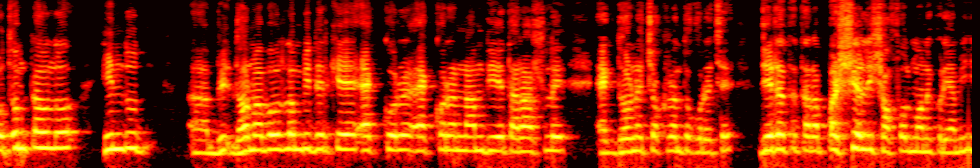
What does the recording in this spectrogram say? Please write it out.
প্রথমটা হলো হিন্দু ধর্মাবলম্বীদেরকে এক করে, এক করার নাম দিয়ে তারা আসলে এক ধরনের চক্রান্ত করেছে, যেটাতে তারা পার্শিয়ালি সফল মনে করি আমি।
